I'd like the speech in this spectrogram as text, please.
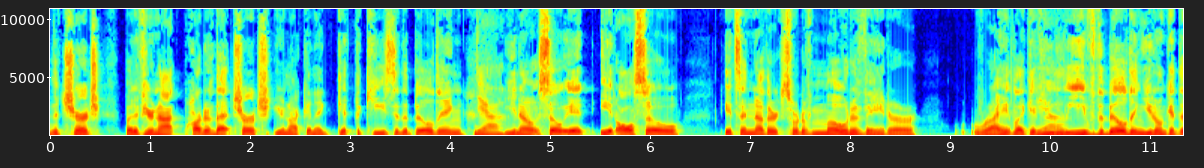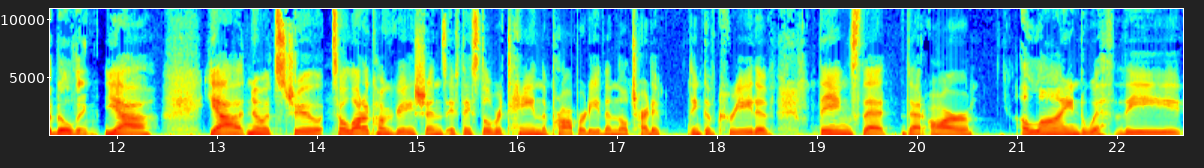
the church. But if you're not part of that church, you're not going to get the keys to the building. Yeah. You know, so it it also it's another sort of motivator, right? Like if Yeah. you leave the building, you don't get the building. Yeah. Yeah. No, it's true. So a lot of congregations, if they still retain the property, then they'll try to think of creative things that, that are aligned with the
